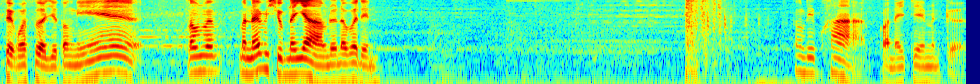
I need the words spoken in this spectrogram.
เสือกมาเสือกอยู่ตรงนี้แล้วมันไม่มันไม่ไปชุบนายามด้วยนะประเด็น ต้องรีบฆ่าก่อนไอเจนมันเกิด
